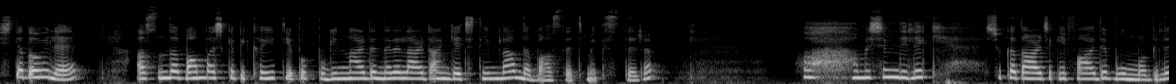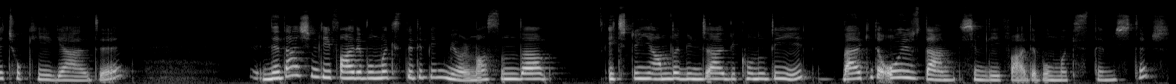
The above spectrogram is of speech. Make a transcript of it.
İşte böyle aslında bambaşka bir kayıt yapıp bugünlerde nerelerden geçtiğimden de bahsetmek isterim. Oh, ama şimdilik şu kadarcık ifade bulma bile çok iyi geldi. Neden şimdi ifade bulmak istedi bilmiyorum. Aslında iç dünyamda güncel bir konu değil. Belki de o yüzden şimdi ifade bulmak istemiştir.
